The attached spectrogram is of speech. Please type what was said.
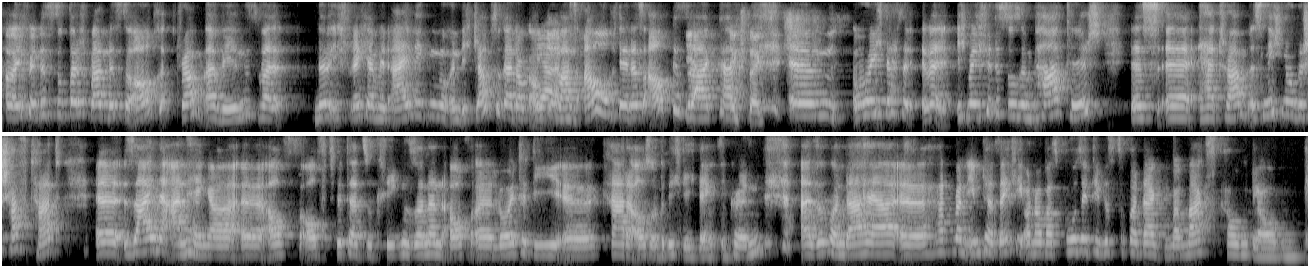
aber ich finde es super spannend, dass du auch Trump erwähnst, weil ne, ich spreche ja mit einigen und ich glaube sogar Doc Otto ja. war es auch, der das auch gesagt ja, hat. Exakt. Ähm, wo ich dachte, ich, ich finde es so sympathisch, dass äh, Herr Trump es nicht nur geschafft hat, äh, seine Anhänger äh, auf, auf Twitter zu kriegen, sondern auch äh, Leute, die äh, geradeaus und richtig denken können. Also von daher äh, hat man ihm tatsächlich auch noch was Positives zu verdanken. Man mag es kaum glauben.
